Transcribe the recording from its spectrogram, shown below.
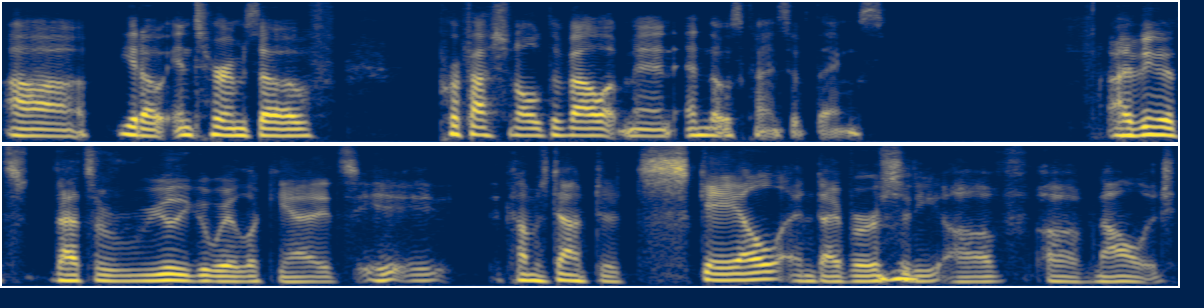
uh, you know, in terms of professional development and those kinds of things. I think that's that's a really good way of looking at it. It's it, it comes down to scale and diversity mm-hmm. of of knowledge.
